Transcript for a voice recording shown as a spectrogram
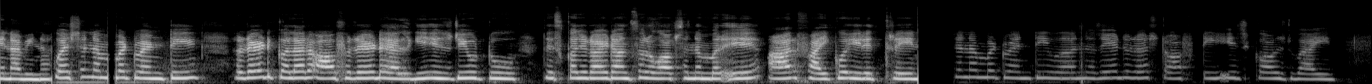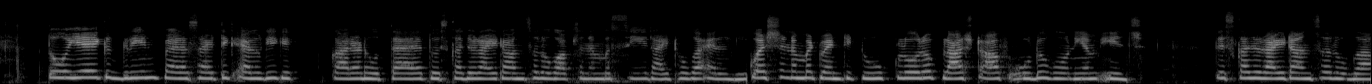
anabaena question number twenty red colour of red algae is due to तो इसका जो राइट आंसर होगा option number A R phycoerythrin question number twenty one red rust of tea is caused by तो ये एक ग्रीन पैरासाइटिक एल्गी के कारण होता है तो इसका जो राइट आंसर होगा ऑप्शन नंबर सी राइट होगा algae question number twenty two chloroplast of oedogonium is तो इसका जो राइट आंसर होगा.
